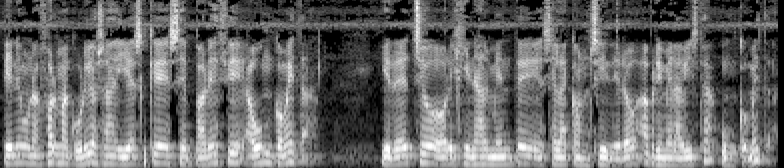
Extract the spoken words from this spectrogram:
Tiene una forma curiosa y es que se parece a un cometa, y de hecho originalmente se la consideró a primera vista un cometa.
